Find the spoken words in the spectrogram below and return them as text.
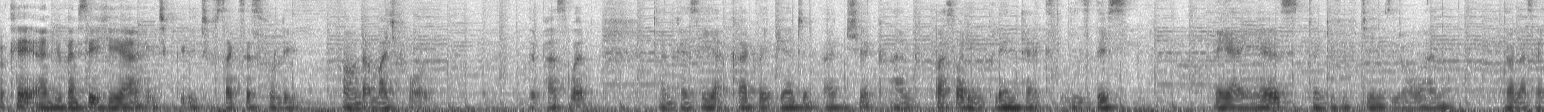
okay and you can see here it, it successfully found a match for the password. And you can see a cracked IP handshake and password in plain text is this. AIS 2015 01 dollar sign.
